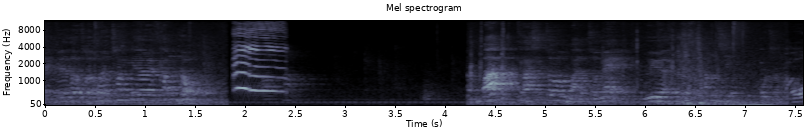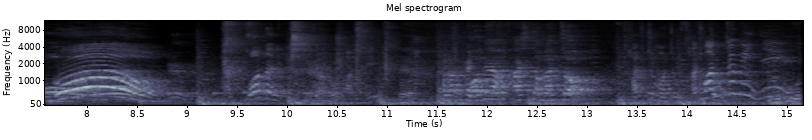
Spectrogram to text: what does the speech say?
그래서 저는 청결 3점. 맛 40점 만점에 우유 35점. 40점 만점 40점. 만점이지.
